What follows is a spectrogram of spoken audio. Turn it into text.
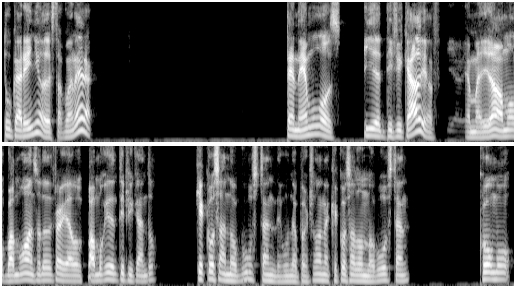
tu cariño de esta manera. Tenemos identificado, y a, medida vamos, vamos avanzando nuestra vamos identificando qué cosas nos gustan de una persona, qué cosas no nos gustan, cómo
